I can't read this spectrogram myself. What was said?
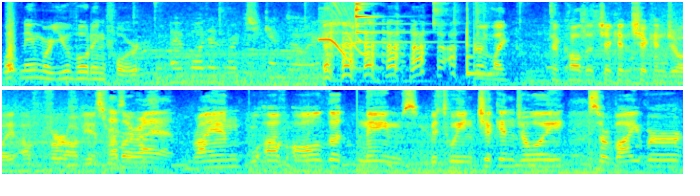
what name were you voting for? I voted for Chicken Joy. I would like to call the chicken Chicken Joy uh, for obvious reasons. How reasons. about Ryan? Ryan, of all the names between Chicken Joy, Survivor,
